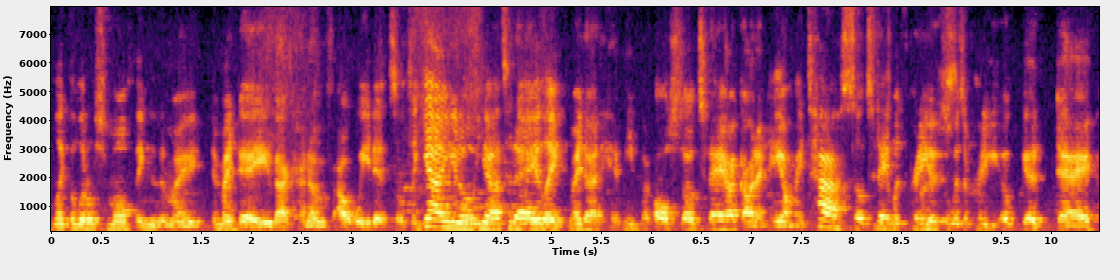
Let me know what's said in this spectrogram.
like the little small things in my in my day that kind of outweighed it. So it's like yeah you know yeah today like my dad hit me but also today i got an a on my test so today was pretty it was a pretty a good day.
